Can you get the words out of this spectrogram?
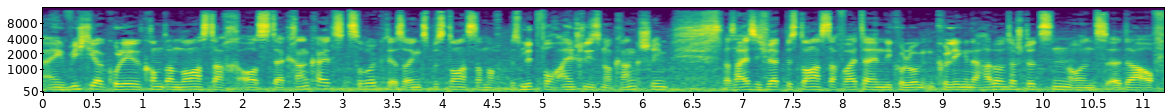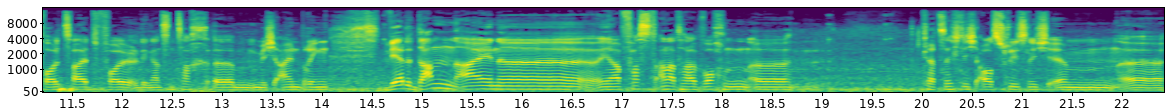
ein wichtiger Kollege kommt am Donnerstag aus der Krankheit zurück. Der ist allerdings bis Donnerstag noch, bis Mittwoch einschließlich noch krankgeschrieben. Das heißt, ich werde bis Donnerstag weiterhin die Kollegen in der Halle unterstützen und äh, da auch Vollzeit, voll den ganzen Tag äh, mich einbringen. Werde dann eine, ja, fast anderthalb Wochen äh, tatsächlich ausschließlich im äh,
